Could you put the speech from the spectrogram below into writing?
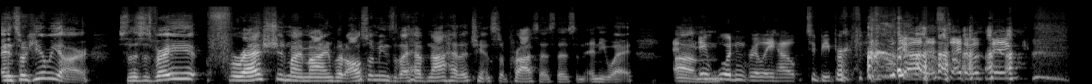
and so here we are. So this is very fresh in my mind, but also means that I have not had a chance to process this in any way. Um, it wouldn't really help, to be perfectly honest. I don't think.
